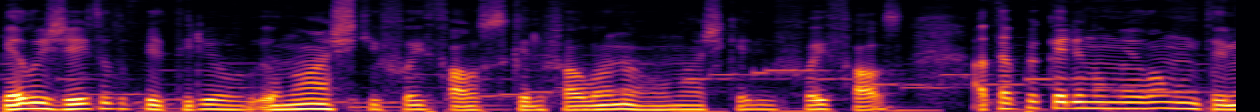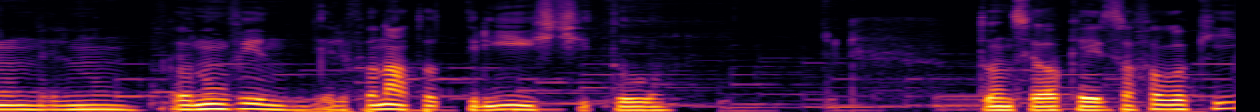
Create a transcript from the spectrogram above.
pelo jeito do Petri, eu, eu não acho que foi falso que ele falou, não. Eu não acho que ele foi falso. Até porque ele não melou muito, ele, ele não. Eu não vi. Ele falou, não, tô triste, tô. Tô não sei lá o que. Ele só falou que,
